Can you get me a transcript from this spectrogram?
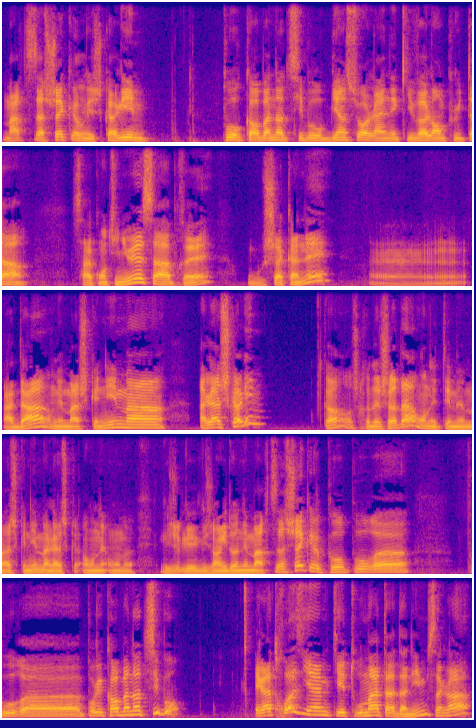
Martsa Shekel Nishkalim, pour Korbanot Sibour, bien sûr, elle a un équivalent plus tard. Ça a continué, ça après, ou chaque année, Adar, mais Mashkenim à, à l'Ashkalim. Adar, on était même Ashkenim, on, on, les, gens ils donnaient Martza Shekel pour, pour, euh, pour, euh, pour les Korbanot. Et la troisième, qui est Trumat Adanim, ça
